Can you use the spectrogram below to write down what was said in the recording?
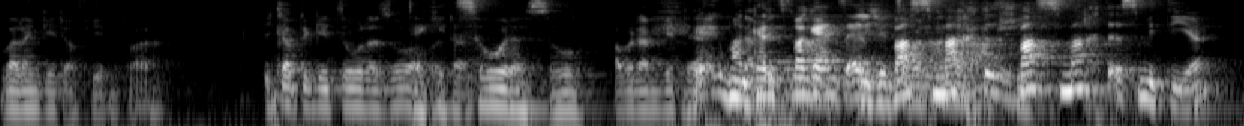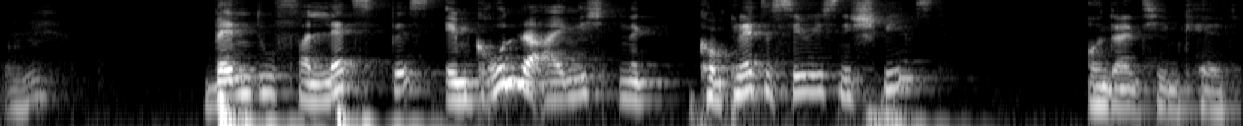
weil dann geht auf jeden Fall. Ich glaube, der geht so oder so. Der geht dann, so oder so. Aber dann wird der. Ja, ganz, wird's- mal ganz ehrlich, was macht, es, was macht es mit dir, wenn du verletzt bist, im Grunde eigentlich eine komplette Series nicht spielst und dein Team killt?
